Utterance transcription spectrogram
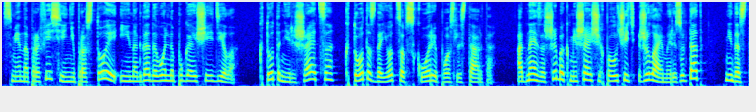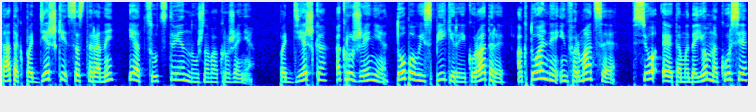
Смена профессии – непростое и иногда довольно пугающее дело – кто-то не решается, кто-то сдается вскоре после старта. Одна из ошибок, мешающих получить желаемый результат – недостаток поддержки со стороны и отсутствие нужного окружения. Поддержка, окружение, топовые спикеры и кураторы, актуальная информация – все это мы даем на курсе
